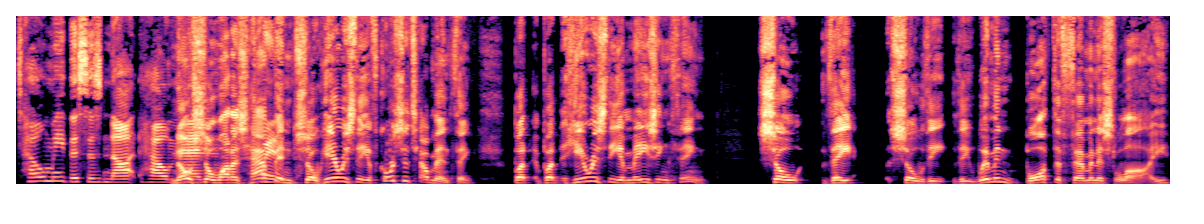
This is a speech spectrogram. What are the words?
Tell me this is not how no men so what has happened win. so here is the of course it's how men think but but here is the amazing thing so they so the the women bought the feminist lie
